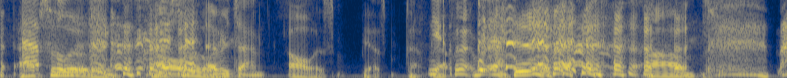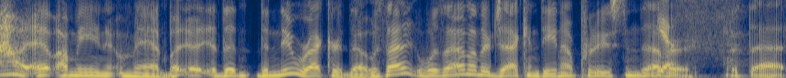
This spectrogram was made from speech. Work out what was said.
Yes, absolutely, absolutely. absolutely. Every time. Always, yes, No, no. Yes. um, no, I I mean, man, but uh, the the new record though was that was that another Jack Endino produced endeavor? Yes. with that.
